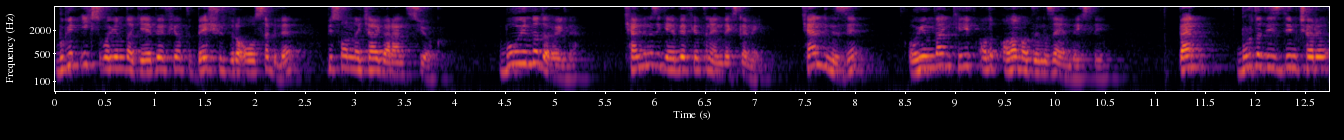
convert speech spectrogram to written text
Bugün X oyunda GB fiyatı 500 lira olsa bile bir sonraki ay garantisi yok. Bu oyunda da öyle. Kendinizi GB fiyatına endekslemeyin. Kendinizi oyundan keyif alıp alamadığınıza endeksleyin. Ben burada dizdiğim çarı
